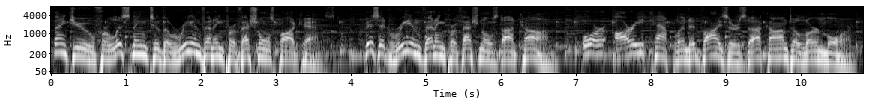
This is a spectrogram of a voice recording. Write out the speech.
Thank you for listening to the Reinventing Professionals podcast. Visit reinventingprofessionals.com or arikaplanadvisors.com to learn more.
